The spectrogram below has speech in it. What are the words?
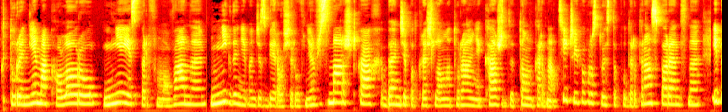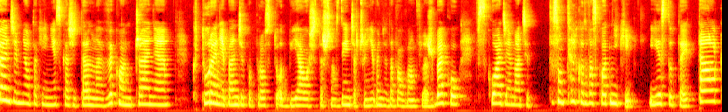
który nie ma koloru, nie jest perfumowany, nigdy nie będzie zbierał się również w zmarszczkach, będzie podkreślał naturalnie każdy ton karnacji, czyli po prostu jest to puder transparentny i będzie miał takie nieskazitelne wykończenie, które nie będzie po prostu odbijało się też na zdjęciach, czyli nie będzie dawał Wam flashbacku. W składzie macie to są tylko dwa składniki. Jest tutaj talk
